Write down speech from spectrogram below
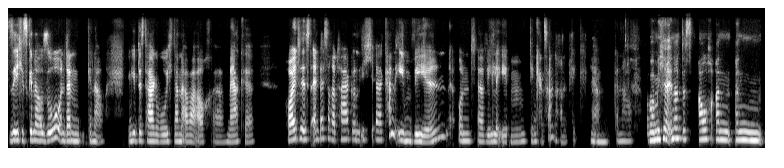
sehe ich es genau so und dann, genau, dann gibt es Tage, wo ich dann aber auch äh, merke, heute ist ein besserer Tag und ich äh, kann eben wählen und äh, wähle eben den ganz anderen Blick. Ja, mhm. genau. Aber mich erinnert das auch an, an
